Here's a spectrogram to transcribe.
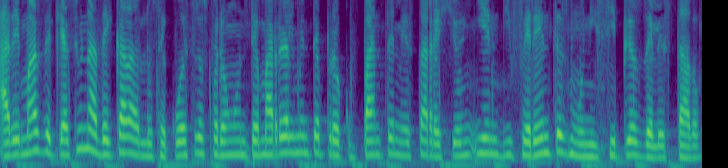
Además de que hace una década los secuestros fueron un tema realmente preocupante en esta región y en diferentes municipios del estado.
